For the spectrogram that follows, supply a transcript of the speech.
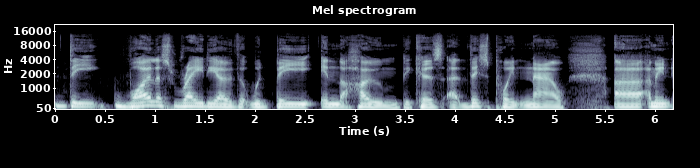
the wireless radio that would be in the home because at this point now, uh, I mean,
